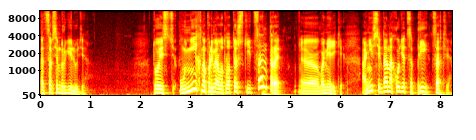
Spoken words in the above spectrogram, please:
Это совсем другие люди. То есть у них, например, вот латышские центры э, в Америке, они всегда находятся при церкви.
